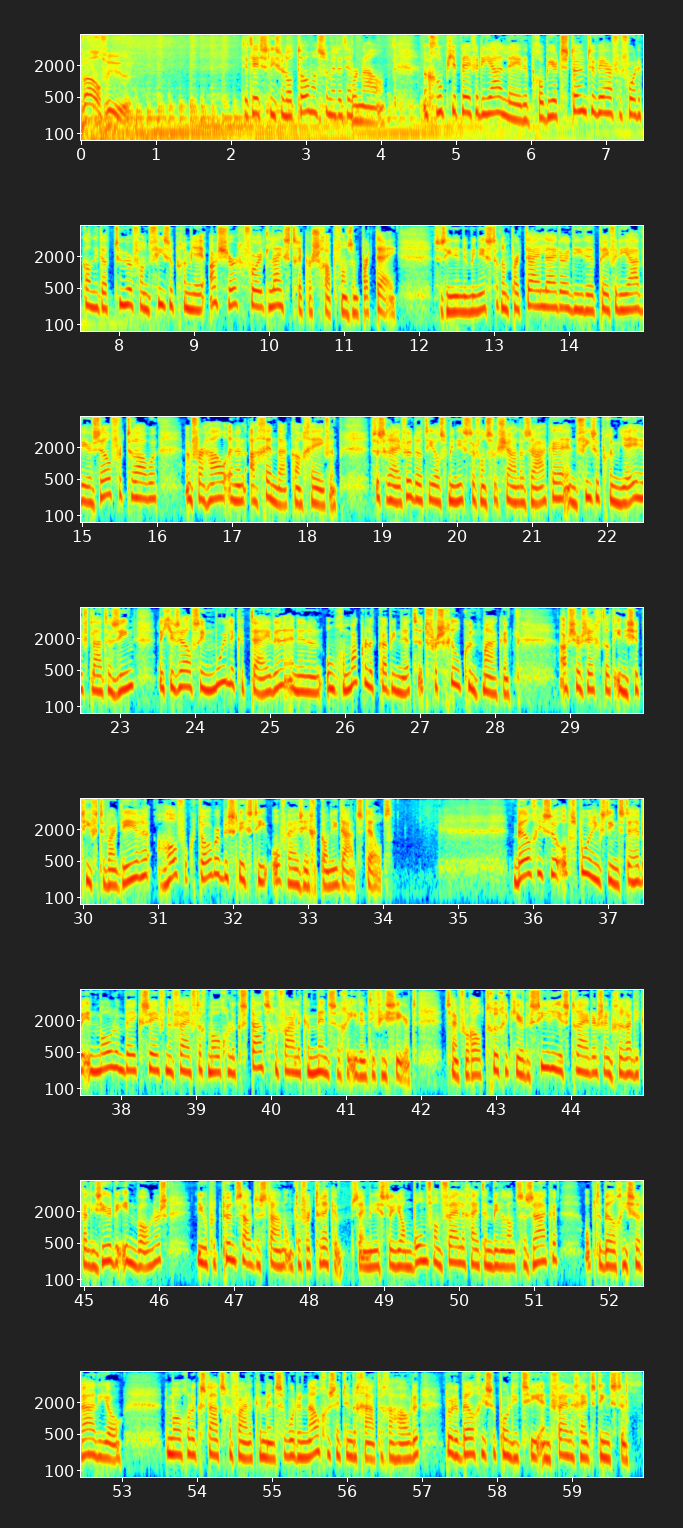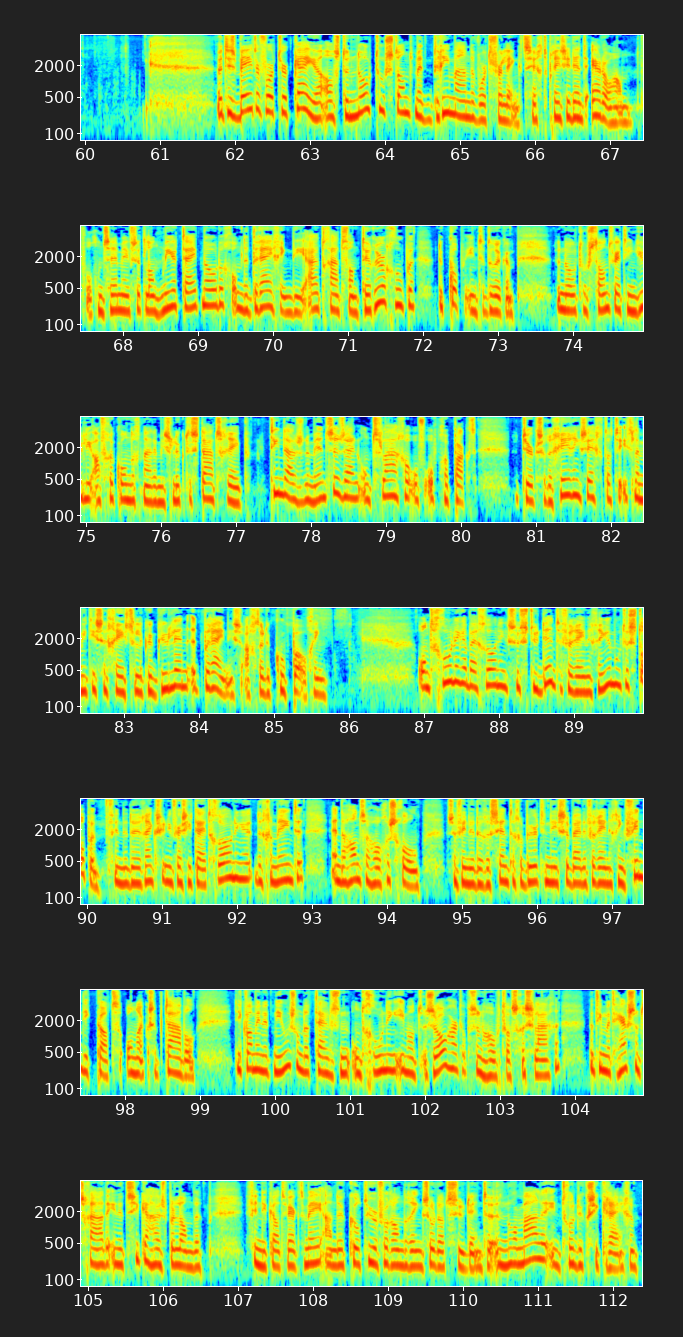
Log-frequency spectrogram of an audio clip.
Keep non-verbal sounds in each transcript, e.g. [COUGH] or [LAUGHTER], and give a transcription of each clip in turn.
12 uur. Dit is Lieselot Thomassen met het journaal. Een groepje PvdA-leden probeert steun te werven voor de kandidatuur van vicepremier Ascher voor het lijsttrekkerschap van zijn partij. Ze zien in de minister een partijleider die de PvdA weer zelfvertrouwen, een verhaal en een agenda kan geven. Ze schrijven dat hij als minister van Sociale Zaken en vicepremier heeft laten zien dat je zelfs in moeilijke tijden en in een ongemakkelijk kabinet het verschil kunt maken. Asscher zegt dat initiatief te waarderen. Half oktober beslist hij of hij zich kandidaat stelt. Belgische opsporingsdiensten hebben in Molenbeek 57 mogelijk staatsgevaarlijke mensen geïdentificeerd. Het zijn vooral teruggekeerde Syrië-strijders en geradicaliseerde inwoners die op het punt zouden staan om te vertrekken, zei minister Jan Bon van Veiligheid en Binnenlandse Zaken op de Belgische radio. De mogelijk staatsgevaarlijke mensen worden nauwgezet in de gaten gehouden door de Belgische politie en veiligheidsdiensten. Het is beter voor Turkije als de noodtoestand met drie maanden wordt verlengd, zegt president Erdogan. Volgens hem heeft het land meer tijd nodig om de dreiging die uitgaat van terreurgroepen de kop in te drukken. De noodtoestand werd in juli afgekondigd na de mislukte staatsgreep. Tienduizenden mensen zijn ontslagen of opgepakt. De Turkse regering zegt dat de islamitische geestelijke Gulen het brein is achter de koepoging. Ontgroeningen bij Groningse studentenverenigingen moeten stoppen, vinden de Rijksuniversiteit Groningen, de gemeente en de Hanse Hogeschool. Ze vinden de recente gebeurtenissen bij de vereniging Vindicat onacceptabel. Die kwam in het nieuws omdat tijdens een ontgroening iemand zo hard op zijn hoofd was geslagen dat hij met hersenschade in het ziekenhuis belandde. Vindicat werkt mee aan de cultuurverandering zodat studenten een normale introductie krijgen.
